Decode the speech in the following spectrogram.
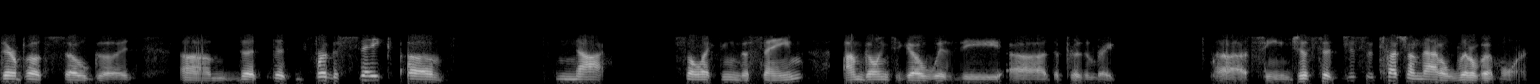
they're both so good. Um, that that for the sake of not selecting the same, I'm going to go with the uh, the prison break uh, scene just to just to touch on that a little bit more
